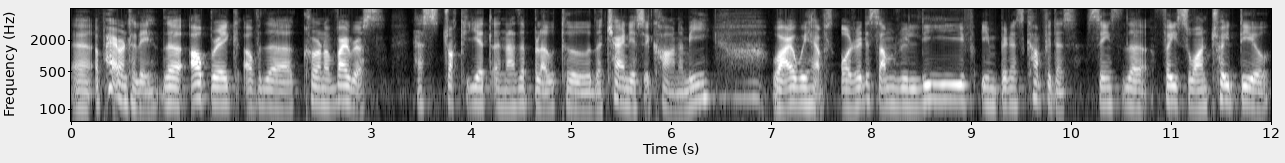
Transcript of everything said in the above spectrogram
Uh, apparently, the outbreak of the coronavirus has struck yet another blow to the Chinese economy. While we have already some relief in business confidence since the phase one trade deal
